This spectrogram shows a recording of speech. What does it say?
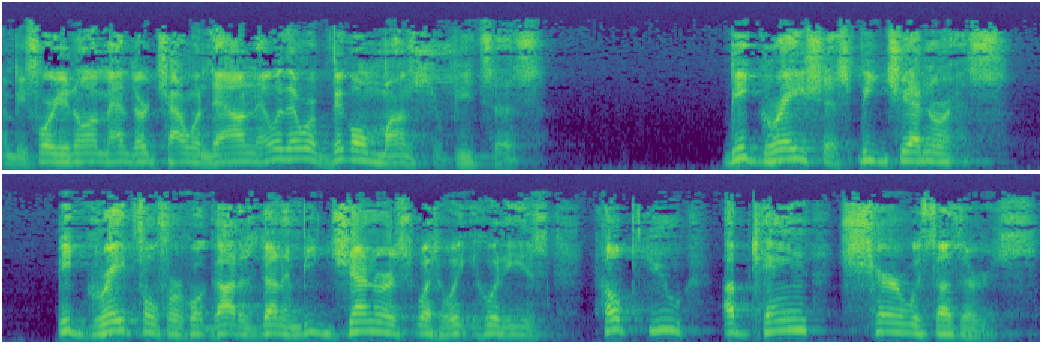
And before you know it, man, they're chowing down. They were, were big old monster pizzas. Be gracious. Be generous. Be grateful for what God has done and be generous with what He has helped you obtain. Share with others.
